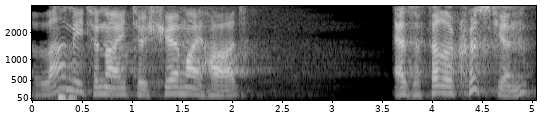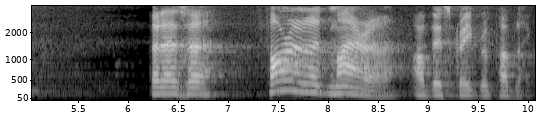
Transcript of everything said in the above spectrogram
Allow me tonight to share my heart as a fellow Christian, but as a foreign admirer of this great republic.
